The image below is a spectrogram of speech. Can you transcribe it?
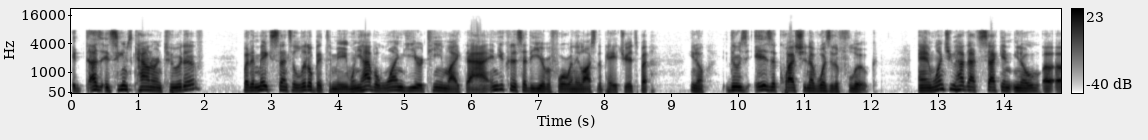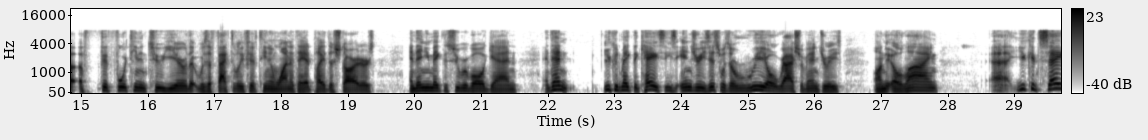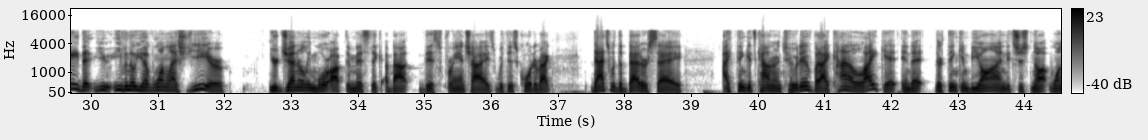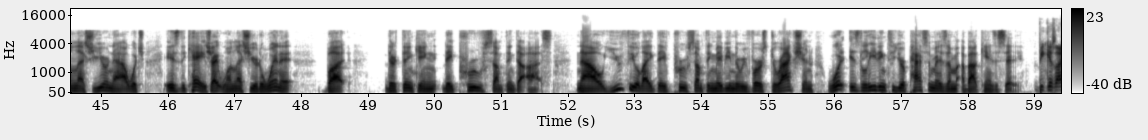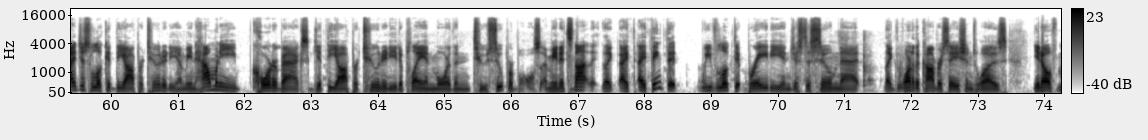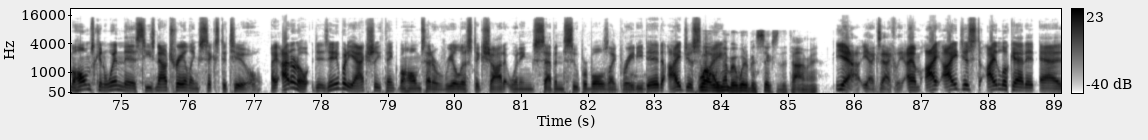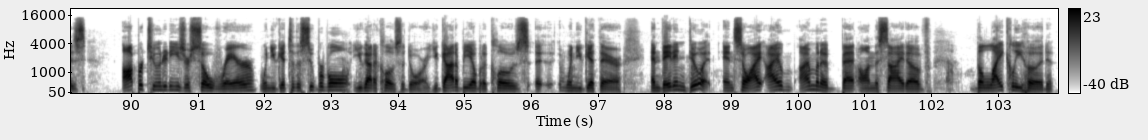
It does. It seems counterintuitive, but it makes sense a little bit to me when you have a one year team like that, and you could have said the year before when they lost to the Patriots, but you know, there is a question of was it a fluke? And once you have that second, you know, a, a 14 and 2 year that was effectively 15 and 1 if they had played their starters, and then you make the Super Bowl again, and then you could make the case these injuries, this was a real rash of injuries on the O line. Uh, you could say that you, even though you have one last year, you're generally more optimistic about this franchise with this quarterback. That's what the bettors say. I think it's counterintuitive, but I kind of like it in that they're thinking beyond. It's just not one less year now, which is the case, right? One less year to win it, but they're thinking they prove something to us. Now, you feel like they've proved something maybe in the reverse direction. What is leading to your pessimism about Kansas City? Because I just look at the opportunity. I mean, how many quarterbacks get the opportunity to play in more than two Super Bowls? I mean, it's not like I, I think that we've looked at Brady and just assumed that, like, one of the conversations was you know, if Mahomes can win this, he's now trailing six to two. I, I don't know. Does anybody actually think Mahomes had a realistic shot at winning seven Super Bowls like Brady did? I just well, I, remember it would have been six at the time, right? Yeah, yeah, exactly. I am. I I just I look at it as opportunities are so rare when you get to the Super Bowl, you got to close the door. You got to be able to close uh, when you get there. And they didn't do it. And so I, I I'm going to bet on the side of the likelihood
